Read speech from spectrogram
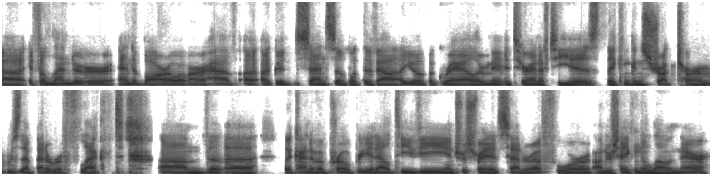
uh, if a lender and a borrower have a, a, good sense of what the value of a Grail or mid-tier NFT is, they can construct terms that better reflect um, the the kind of appropriate LTV, interest rate, et cetera, for undertaking a loan there.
